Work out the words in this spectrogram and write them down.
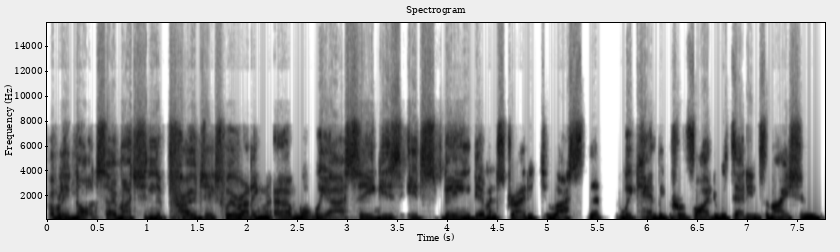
Probably not so much in the projects we're running. Uh, what we are seeing is it's being demonstrated to us that we can be provided with that information.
